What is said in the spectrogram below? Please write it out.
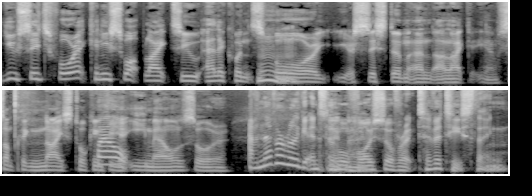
usage for it. Can you swap like to Eloquence Hmm. for your system and uh, like you know something nice talking Well- for your emails or I've never really get into the whole know. voiceover activities thing.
